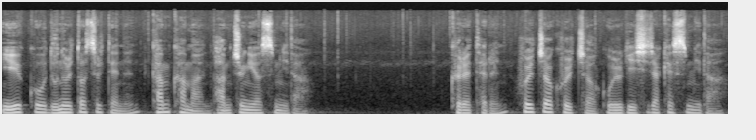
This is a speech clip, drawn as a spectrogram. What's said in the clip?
이윽고 눈을 떴을 때는 캄캄한 밤중이었습니다. 그레텔은 훌쩍훌쩍 울기 시작했습니다.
